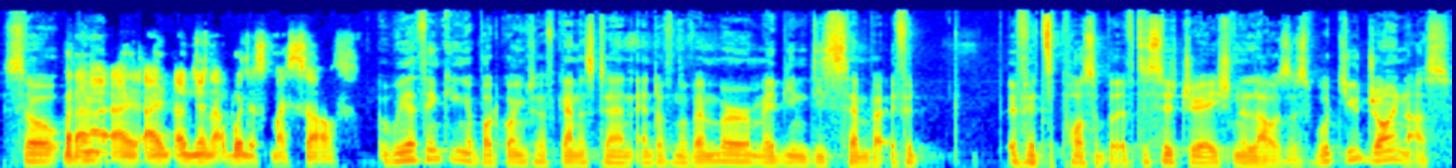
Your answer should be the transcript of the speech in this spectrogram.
So, but we, I, I, I did not witness myself. We are thinking about going to Afghanistan end of November, maybe in December, if it if it's possible, if the situation allows us. Would you join us?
